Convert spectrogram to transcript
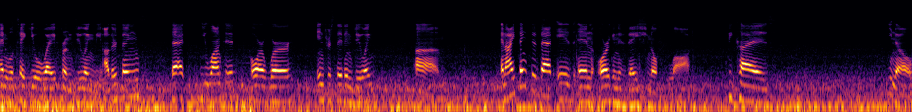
and will take you away from doing the other things that you wanted or were interested in doing. Um, and I think that that is an organizational flaw because, you know,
